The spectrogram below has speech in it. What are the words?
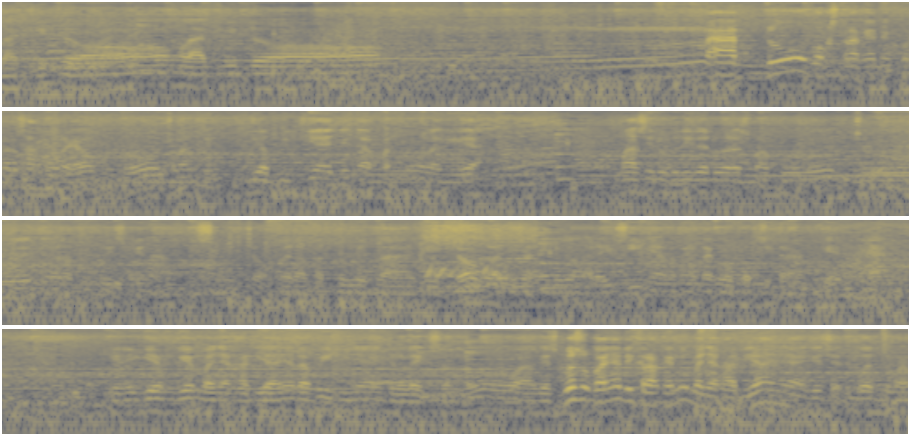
Lagi dong lagi dong. Hmm, aduh box Krakennya kurang satu rel bro. Cuma tiga biji aja nggak penuh lagi ya masih 23 250 cuy tinggal satu free spin habis nih coba dapat duit lagi coba sana juga ada isinya ternyata gue opsi kraken ya. Ini game-game banyak hadiahnya tapi isinya jelek semua guys. Gue sukanya di kraken ini banyak hadiahnya guys ya. Buat cuma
